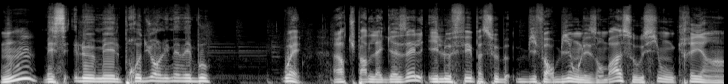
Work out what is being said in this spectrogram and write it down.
Mhm. Mais, le, mais le produit en lui-même est beau. Alors tu parles de la gazelle et le fait, parce que Before B on les embrasse, aussi on crée un,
